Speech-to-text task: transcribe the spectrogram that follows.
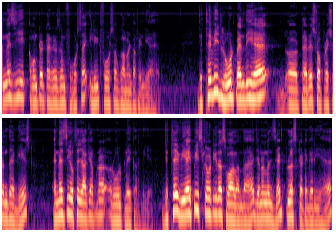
NSG ਇੱਕ ਕਾਊਂਟਰ ਟੈਰਰਿਜ਼ਮ ਫੋਰਸ ਹੈ elite force of government of India ਹੈ ਜਿੱਥੇ ਵੀ ਲੋਡ ਪੈਂਦੀ ਹੈ ਟੈਰਰਿਸਟ ਆਪਰੇਸ਼ਨ ਦੇ ਅਗੇਂਸਟ NSG ਉੱਥੇ ਜਾ ਕੇ ਆਪਣਾ ਰੋਲ ਪਲੇ ਕਰਦੀ ਹੈ। ਜਿੱਥੇ VIP ਸਿਕਿਉਰਿਟੀ ਦਾ ਸਵਾਲ ਆਉਂਦਾ ਹੈ, ਜਿਨ੍ਹਾਂ ਦੀ Z+ ਕੈਟਾਗਰੀ ਹੈ,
